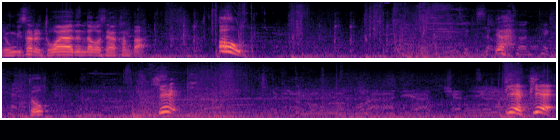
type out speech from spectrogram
용기사를 도와야 된다고 생각한다. 특성을 야. 독 힐! 피해 피해!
